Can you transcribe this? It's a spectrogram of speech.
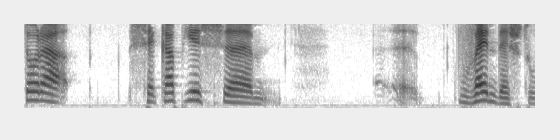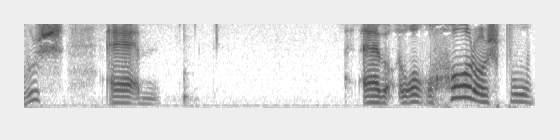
τώρα σε κάποιες ε, ε, κουβέντες τους ε, ε, ο χώρος που,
